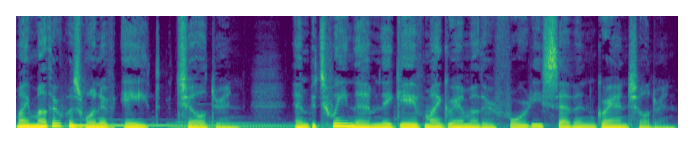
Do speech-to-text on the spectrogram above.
My mother was one of eight children, and between them they gave my grandmother 47 grandchildren.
